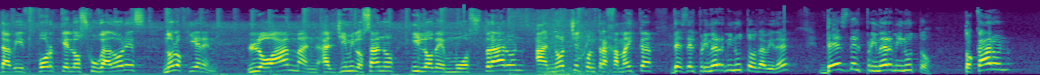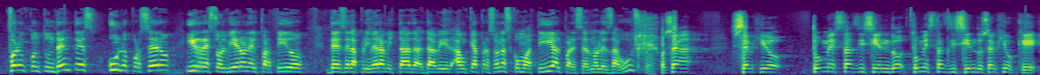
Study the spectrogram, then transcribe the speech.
David, porque los jugadores no lo quieren. Lo aman al Jimmy Lozano y lo demostraron anoche contra Jamaica desde el primer minuto, David. ¿eh? Desde el primer minuto. Tocaron, fueron contundentes, uno por cero, y resolvieron el partido desde la primera mitad, David, aunque a personas como a ti al parecer no les da gusto. O sea, Sergio, tú me estás diciendo, tú me estás diciendo, Sergio, que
